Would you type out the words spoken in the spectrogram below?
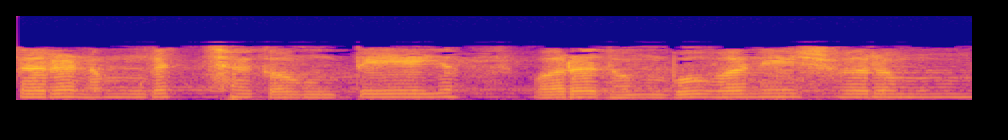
शरणम् गच्छ कौन्तेय वरदम् भुवनेश्वरम्।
